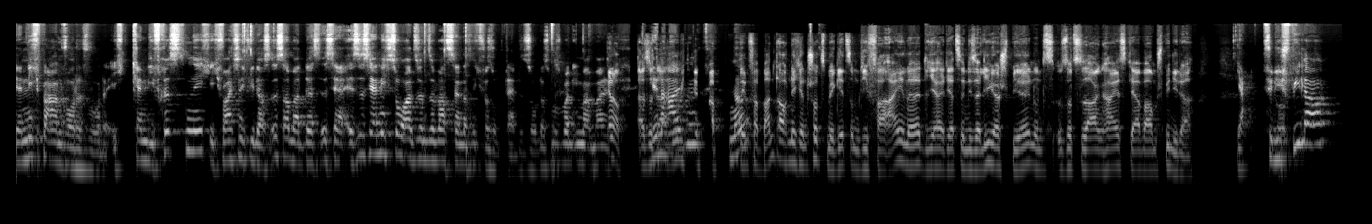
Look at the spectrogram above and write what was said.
der nicht beantwortet wurde. Ich kenne die Fristen nicht, ich weiß nicht, wie das ist, aber das ist ja, es ist ja nicht so, als wenn Sebastian das nicht versucht hätte. So, das muss man ihm mal Genau, also da halten, den, Ver ne? den, Verband auch nicht in Schutz. Mir geht es um die Vereine, die halt jetzt in dieser Liga spielen und sozusagen heißt, ja, warum spielen die da? Ja, für die Spieler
